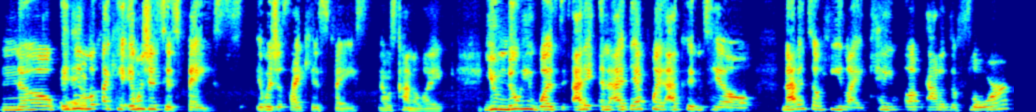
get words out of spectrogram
No, it didn't look like he, it was just his face. It was just like his face. That was kind of like you knew he was. I didn't, and at that point I couldn't tell. Not until he like came up out of the floor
